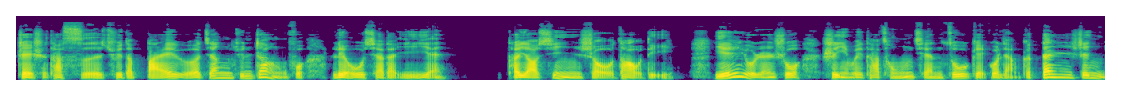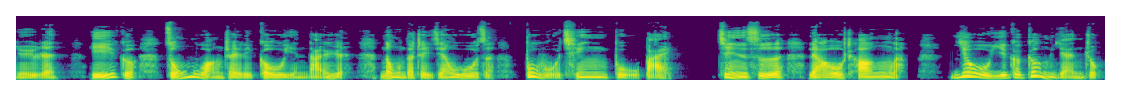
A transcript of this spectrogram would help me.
这是她死去的白俄将军丈夫留下的遗言，她要信守到底。也有人说是因为她从前租给过两个单身女人。一个总往这里勾引男人，弄得这间屋子不清不白，近似疗娼了。又一个更严重，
